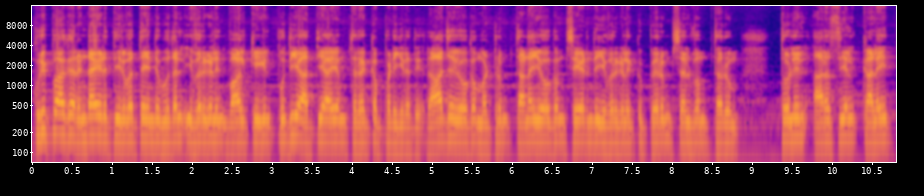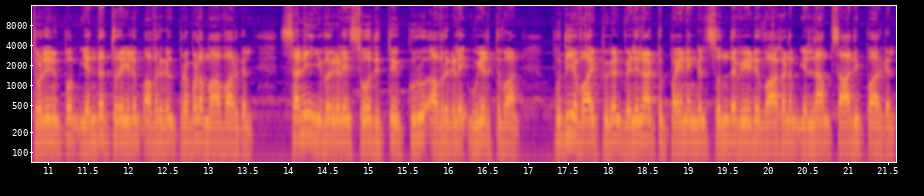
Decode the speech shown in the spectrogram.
குறிப்பாக ரெண்டாயிரத்தி இருபத்தைந்து முதல் இவர்களின் வாழ்க்கையில் புதிய அத்தியாயம் திறக்கப்படுகிறது. ராஜயோகம் மற்றும் தனயோகம் சேர்ந்து இவர்களுக்கு பெரும் செல்வம் தரும். தொழில் அரசியல் கலை தொழில்நுட்பம் எந்த துறையிலும் அவர்கள் பிரபலமாவார்கள். சனி இவர்களை சோதித்து குரு அவர்களை உயர்த்துவான். புதிய வாய்ப்புகள் வெளிநாட்டு பயணங்கள் சொந்த வீடு வாகனம் எல்லாம் சாதிப்பார்கள்.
